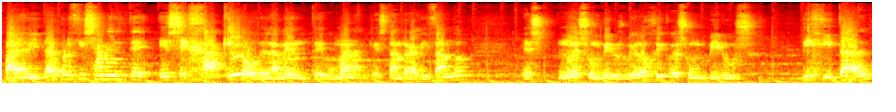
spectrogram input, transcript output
para evitar precisamente ese hackeo de la mente humana que están realizando, es, no es un virus biológico, es un virus digital,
